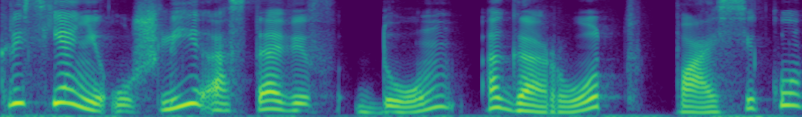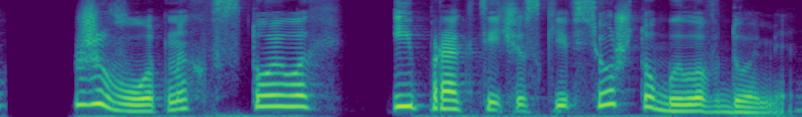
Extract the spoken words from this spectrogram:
Крестьяне ушли, оставив дом, огород, пасеку, животных в стойлах и практически все, что было в доме.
